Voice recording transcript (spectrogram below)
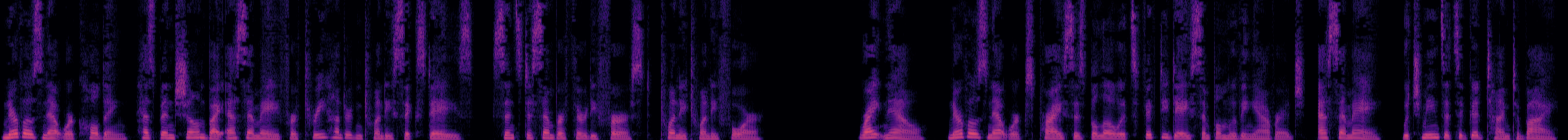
Nervos Network holding has been shown by SMA for 326 days, since December 31, 2024. Right now, Nervos Network's price is below its 50-day simple moving average, SMA, which means it's a good time to buy.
